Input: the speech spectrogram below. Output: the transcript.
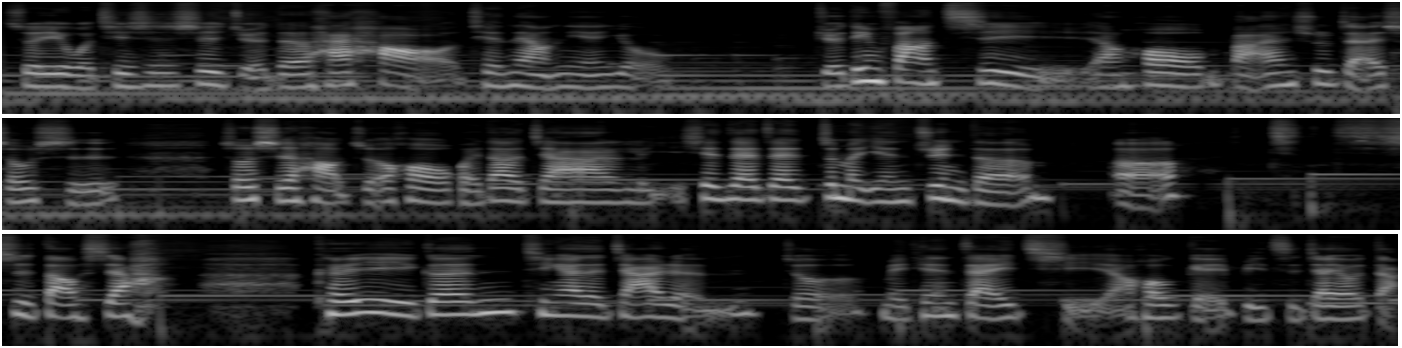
所以我其实是觉得还好，前两年有决定放弃，然后把安书宅收拾收拾好之后，回到家里。现在在这么严峻的呃世道下。可以跟亲爱的家人就每天在一起，然后给彼此加油打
